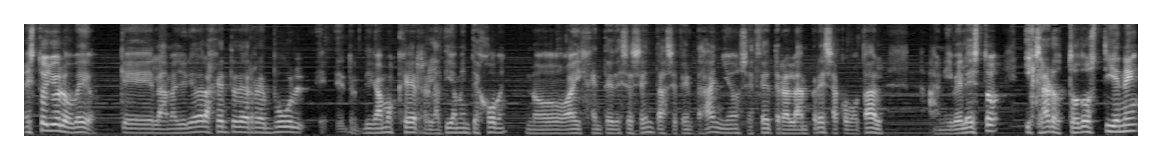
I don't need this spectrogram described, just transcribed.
Esto yo lo veo, que la mayoría de la gente de Red Bull, eh, digamos que es relativamente joven, no hay gente de 60, 70 años, etcétera, la empresa como tal, a nivel esto, y claro, todos tienen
